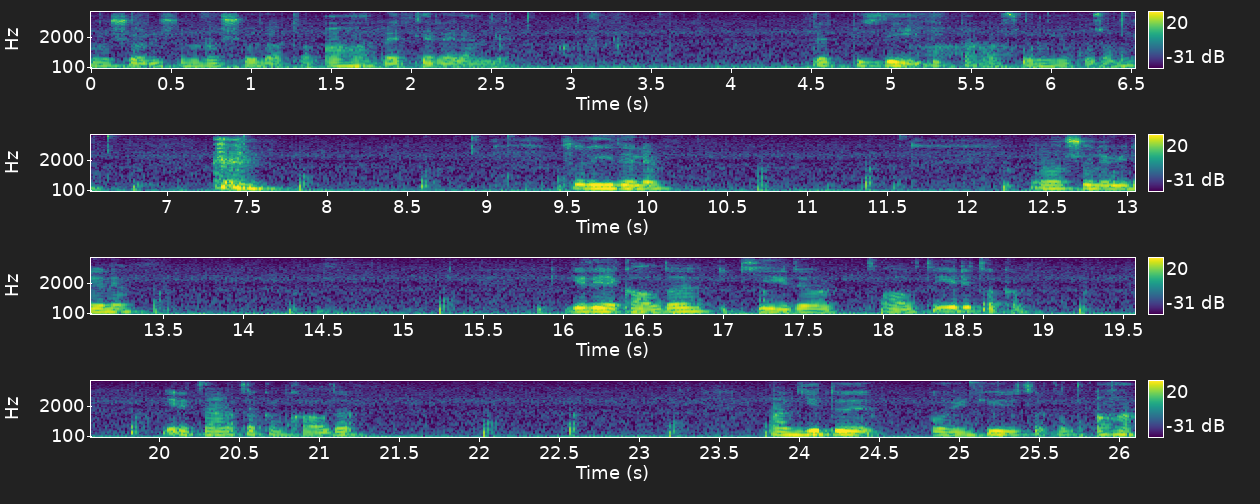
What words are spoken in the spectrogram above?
Bunu şöyle, şunu da şöyle atalım. Aha, redler elendi. Red biz değildik. Tamam, sorun yok o zaman. şöyle gidelim. Hemen şöyle gidelim. Geriye kaldı 2, 4, 6, 7 takım. 7 tane takım kaldı. Yani 7 oyuncu, 7 takım. Aha,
